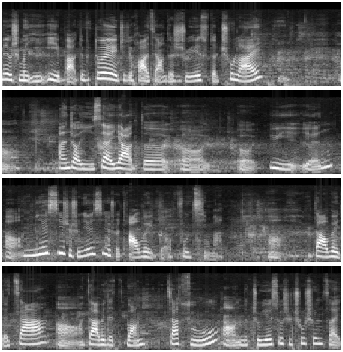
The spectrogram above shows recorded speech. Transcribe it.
没有什么疑义吧，对不对？这句话讲的是主耶稣的出来，啊，按照以赛亚的呃呃预言啊。那么耶西是谁？耶西是大卫的父亲嘛，啊，大卫的家啊，大卫的王家族啊。那么主耶稣是出生在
